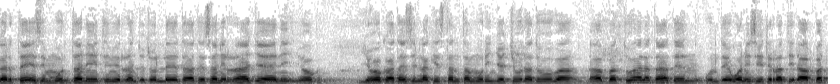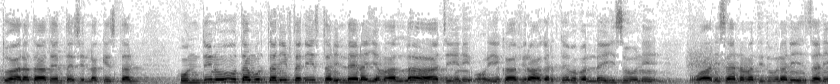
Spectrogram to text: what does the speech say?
gartee isin murtanii timirran cocollee taate san irraa jeeni. Yoo kaata isin lakkistan tan murin jechuudha duuba. Dhaabbattu haala taateen hundeewwan isiit irratti dhaabbattu haala taateen ta isin lakkistan. Hundinuu ta murtaniif ta dhiistanillee nayyama allahaatiin horii kaafiraa gartee baballeeysuuni waan isaan namatti duulaniinsani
